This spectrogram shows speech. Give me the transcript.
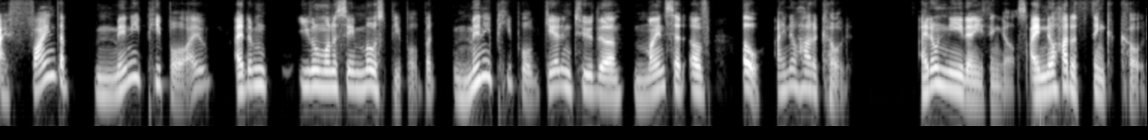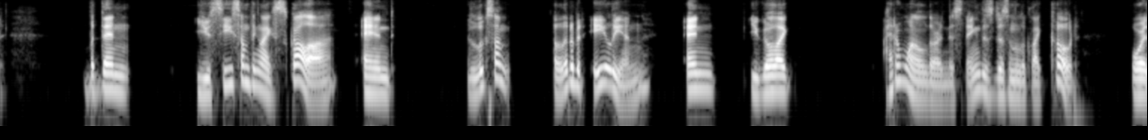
I find that many people, I I don't even want to say most people, but many people get into the mindset of, "Oh, I know how to code. I don't need anything else. I know how to think code." But then you see something like Scala and it looks a little bit alien and you go like, "I don't want to learn this thing. This doesn't look like code." Or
